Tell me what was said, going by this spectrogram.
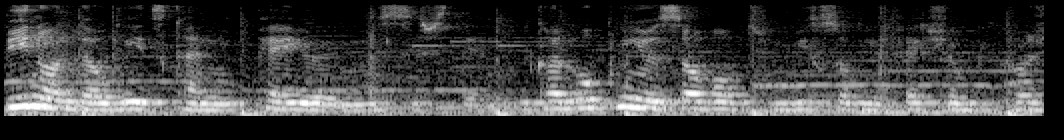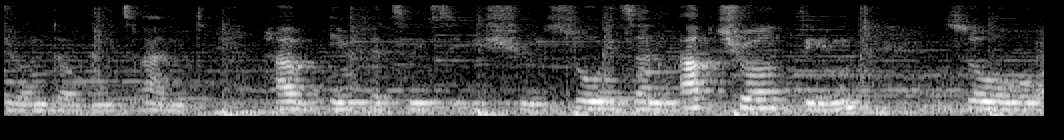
being underweight can impair your immune system. You can open yourself up to risks of infection because you're underweight and have infertility issues. So it's an actual thing. So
